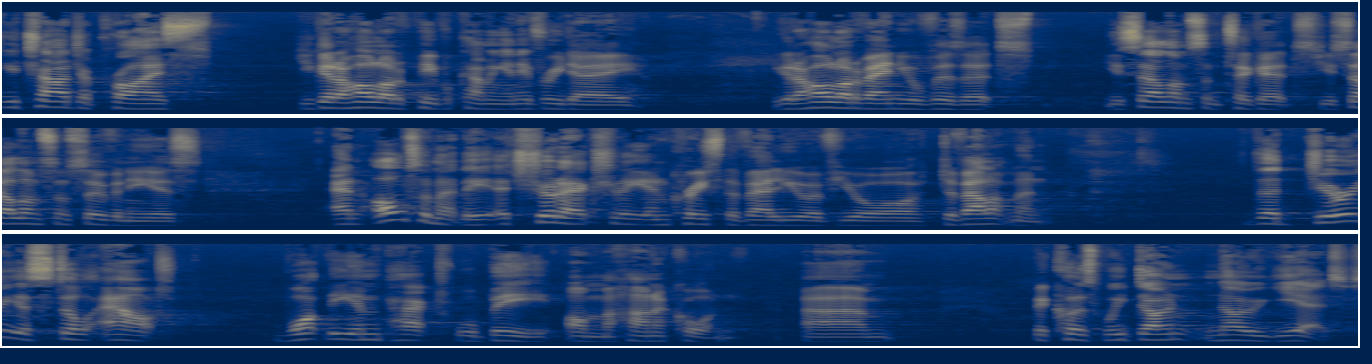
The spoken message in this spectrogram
you charge a price, you get a whole lot of people coming in every day, you get a whole lot of annual visits, you sell them some tickets, you sell them some souvenirs, and ultimately it should actually increase the value of your development. The jury is still out what the impact will be on MahaNakhon um, because we don't know yet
